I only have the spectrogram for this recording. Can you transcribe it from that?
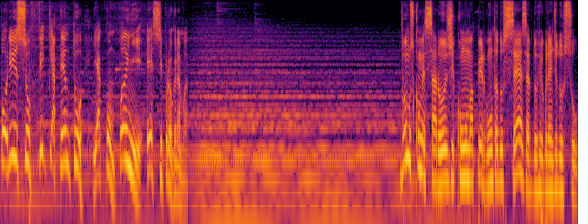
Por isso, fique atento e acompanhe esse programa. Vamos começar hoje com uma pergunta do César do Rio Grande do Sul.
